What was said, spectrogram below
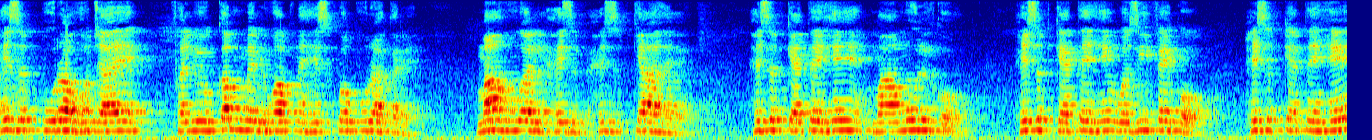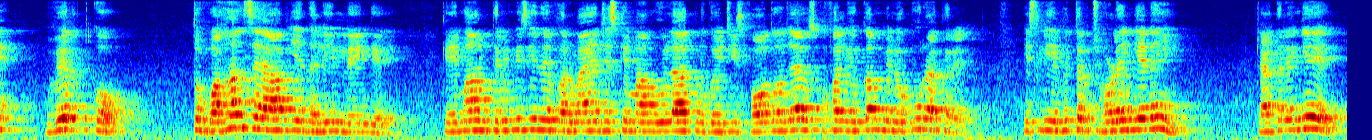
حزب پورا ہو جائے فلیو کم مل وہ اپنے حزب کو پورا کرے۔ ما ہوا الحزب؟ حزب کیا ہے؟ حزب کہتے ہیں معمول کو، حزب کہتے ہیں وظیفے کو، حزب کہتے ہیں ورد کو۔ تو وہاں سے آپ یہ دلیل لیں گے کہ امام ترمیزی نے فرمایا جس کے معمولات میں کوئی چیز فوت ہو جائے، اس کو فل کم ملو پورا کرے۔ اس لیے وطر چھوڑیں گے نہیں۔ کیا کریں گے؟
